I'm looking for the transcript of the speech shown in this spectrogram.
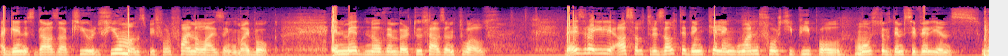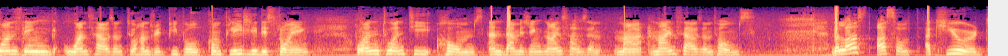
against Gaza occurred few months before finalizing my book in mid-November 2012. The Israeli assault resulted in killing 140 people, most of them civilians, wounding 1,200 people, completely destroying 120 homes and damaging 9,000 9, homes. The last assault occurred,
